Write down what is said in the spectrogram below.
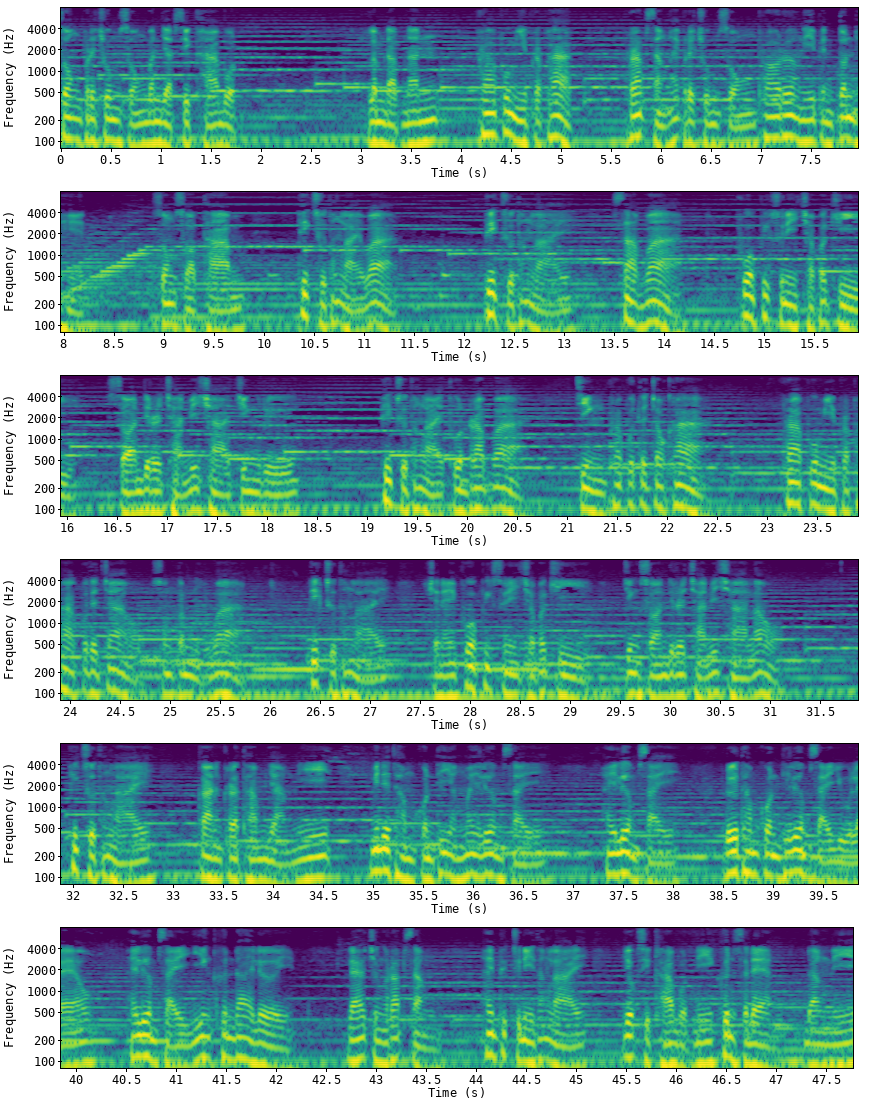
ทรงประชุมสงฆ์บัญญัติสิกขาบทลำดับนั้น พระผู้มีพระภาครับสั่งให้ประชุมสงฆ์เพราะเรื่องนี้เป็นต้นเหตุ ทรงสอบถาม ภิกษุทั้งหลายว่า ภิกษุทั้งหลาย ทราบว่า พวกภิกษุณีฉัพพคี สอนดิรชานวิชาจริงหรือ ภิกษุทั้งหลายทูลรับว่า จริงพระพุทธเจ้าข้าพระผู้มีพระภาคพุทธเจ้าทรงตำหนิว่า ภิกษุทั้งหลายฉนัยพวกภิกษุณีฉัพพคี จึงสอนดิรชานวิชาเล่า ภิกษุทั้งหลาย การกระทำอย่างนี้ไม่ได้ทำคนที่ยังไม่เลื่อมใส ให้เลื่อมใส หรือทำคนที่เลื่อมใสอยู่แล้ว ให้เลื่อมใสยิ่งขึ้นได้เลย แล้วจึงรับสั่งให้ภิกษุณีทั้งหลาย ยกสิกขาบทนี้ขึ้นแสดง ดังนี้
